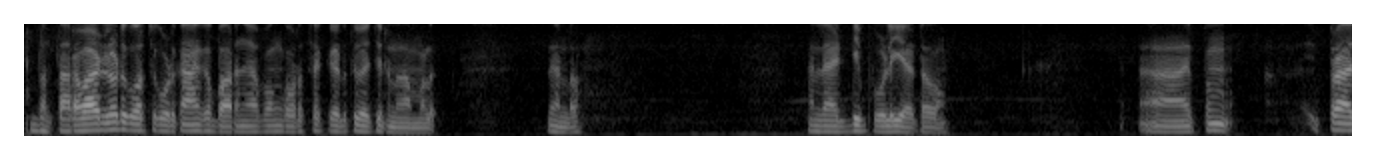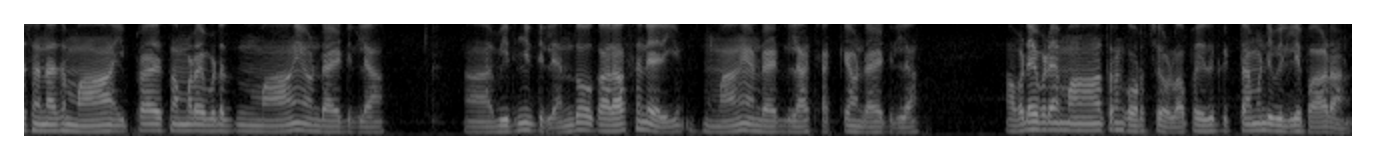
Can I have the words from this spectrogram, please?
അപ്പം തറവാടിലോട്ട് കുറച്ച് കൊടുക്കാനൊക്കെ പറഞ്ഞു. അപ്പം കുറച്ചൊക്കെ എടുത്ത് വെച്ചിട്ടുണ്ട് നമ്മൾ ഇതുണ്ടോ നല്ല അടിപൊളി കേട്ടോ. ഇപ്പം ഇപ്രാവശ്യം എന്നാ വെച്ചാൽ മാ ഇപ്രാവശ്യം നമ്മുടെ ഇവിടെ മാങ്ങ ഉണ്ടായിട്ടില്ല. വിരിഞ്ഞിട്ടില്ല. എന്തോ കാലാവസ്ഥന്റെ ആയിരിക്കും. മാങ്ങ ഉണ്ടായിട്ടില്ല ചക്ക ഉണ്ടായിട്ടില്ല. അവിടെ ഇവിടെ മാത്രം കുറച്ചേ ഉള്ളൂ. അപ്പോൾ ഇത് കിട്ടാൻ വേണ്ടി വലിയ പാടാണ്.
